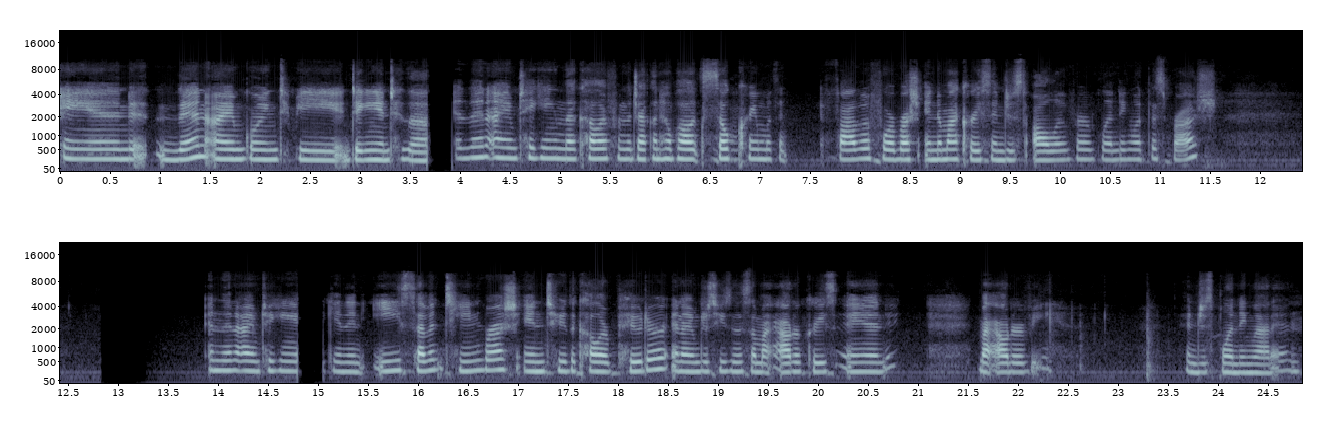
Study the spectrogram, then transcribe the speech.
And then I am going to be digging into the and then I am taking the color from the Jaclyn Hill palette Silk Cream with an 504 brush into my crease and just all over blending with this brush. And then I'm taking an E17 brush into the color Pooter and I'm just using this on my outer crease and my outer V. And just blending that in.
